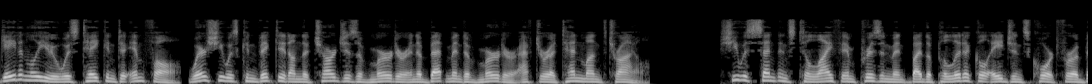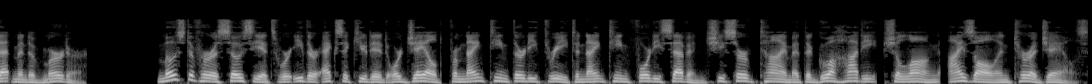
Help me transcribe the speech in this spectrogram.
Gaidinliu was taken to Imphal, where she was convicted on the charges of murder and abetment of murder after a 10-month trial. She was sentenced to life imprisonment by the Political Agents Court for abetment of murder. Most of her associates were either executed or jailed. From 1933 to 1947, she served time at the Guwahati, Shillong, Aizawl, and Tura jails.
